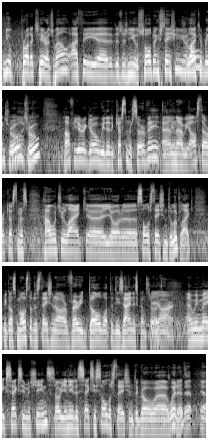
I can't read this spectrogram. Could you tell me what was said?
new products here as well. I see uh, this is a new soldering station you like to bring to the true, market? true. Half a year ago, we did a customer survey, and uh, we asked our customers, "How would you like uh, your uh, solder station to look like?" Because most of the stations are very dull, what the design is concerned. They are. And we make sexy machines, so you need a sexy solder station to go uh, with it. Yeah. Yeah.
